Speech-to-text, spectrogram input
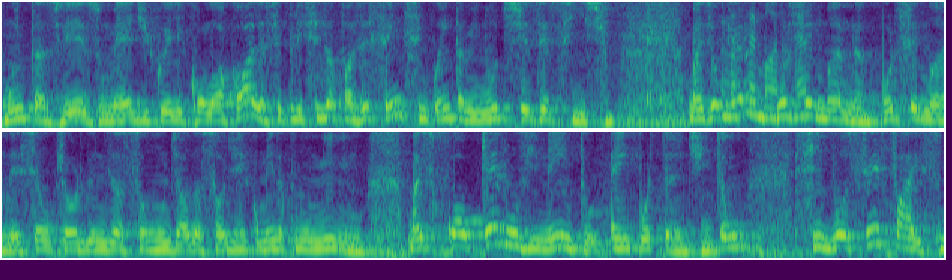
muitas vezes, o médico ele coloca: olha, você precisa fazer 150 minutos de exercício. Mas Isso eu quero semana, por né? semana, por semana. Esse é o que a Organização Mundial da Saúde recomenda como mínimo. Mas qualquer movimento é importante. Então, se você faz,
